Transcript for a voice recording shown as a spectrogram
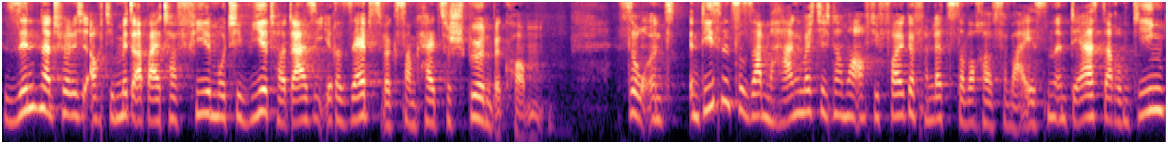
sind natürlich auch die Mitarbeiter viel motivierter, da sie ihre Selbstwirksamkeit zu spüren bekommen. So, und in diesem Zusammenhang möchte ich nochmal auf die Folge von letzter Woche verweisen, in der es darum ging,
